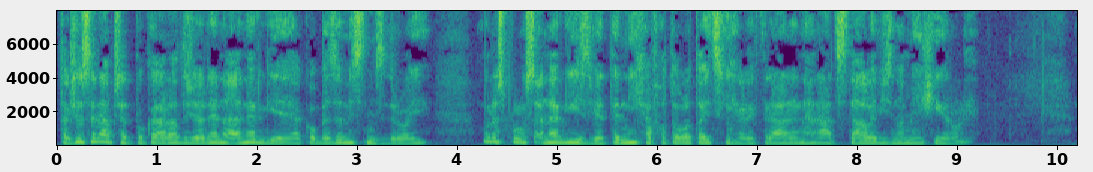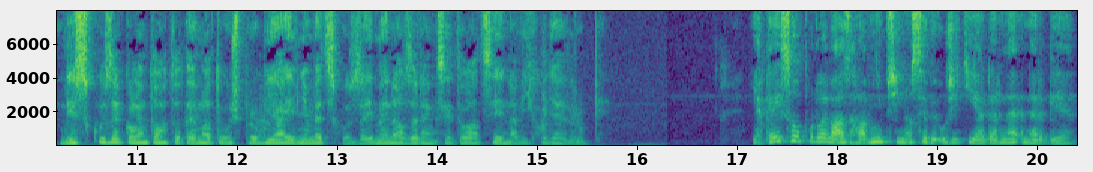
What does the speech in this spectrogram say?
takže se dá předpokládat, že jaderná energie jako bezemisní zdroj bude spolu s energií z větrných a fotovoltaických elektráren hrát stále významnější roli. Diskuze kolem tohoto tématu už probíhá i v Německu, zejména vzhledem k situaci na východě Evropy. Jaké jsou podle vás hlavní přínosy využití jaderné energie?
